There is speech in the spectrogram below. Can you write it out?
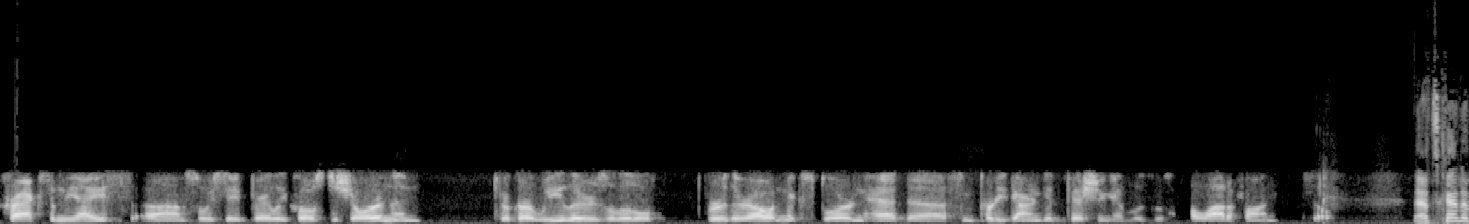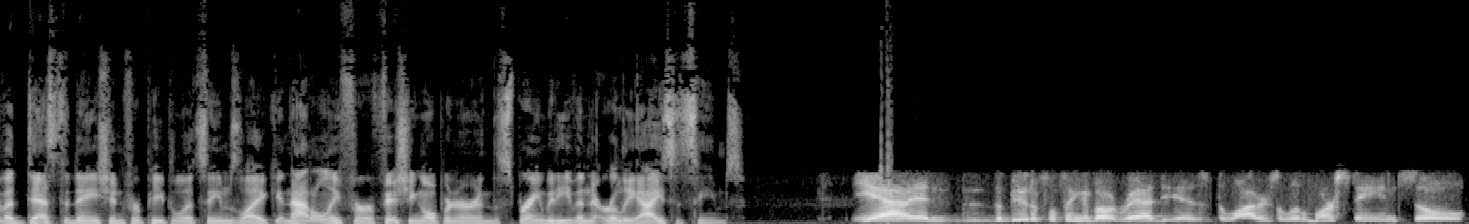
cracks in the ice, um, so we stayed fairly close to shore, and then took our wheelers a little further out and explored, and had uh, some pretty darn good fishing. It was a lot of fun. So that's kind of a destination for people. It seems like, not only for a fishing opener in the spring, but even early ice. It seems. Yeah, and the beautiful thing about red is the water's a little more stained, so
